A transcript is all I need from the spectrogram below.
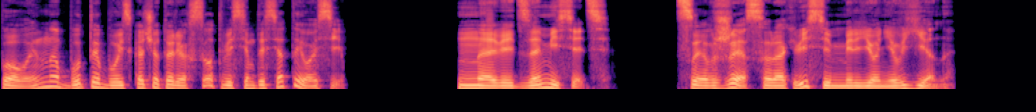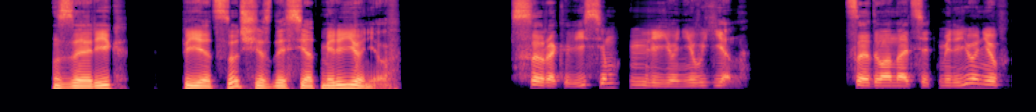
повинно бути близько 480 осіб. Навіть за місяць. Це вже 48 мільйонів єн. За рік 560 мільйонів. 48 мільйонів єн. Це 12 мільйонів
